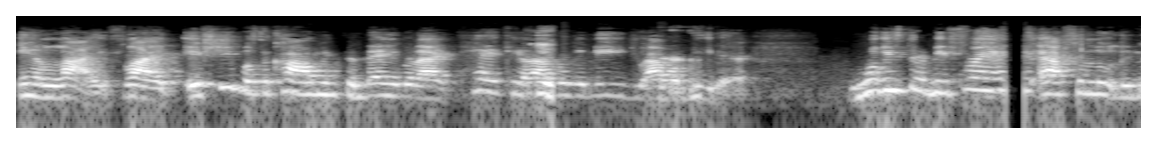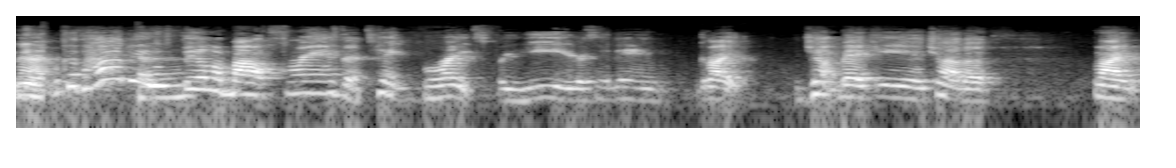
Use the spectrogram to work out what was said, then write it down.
in life. Like if she was to call me today, be like, "Hey, kid, I really need you," I would be there. Would we still be friends? Absolutely not. Yeah. Because how do you feel about friends that take breaks for years and then like jump back in and try to like,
